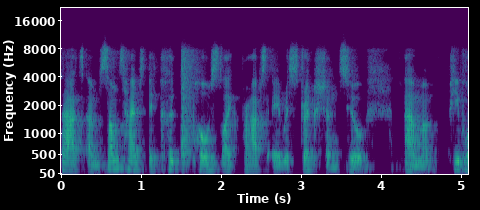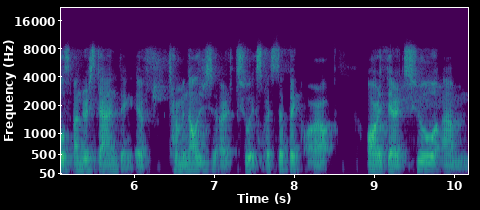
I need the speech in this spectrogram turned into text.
that um, sometimes it could pose like perhaps a restriction to um, people's understanding if terminologies are too specific or or they're too um,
